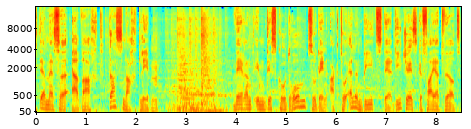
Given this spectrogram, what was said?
der Messe erwacht das Nachtleben. Während im Diskodrom zu den aktuellen Beats der DJs gefeiert wird,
